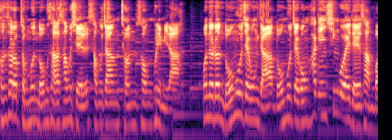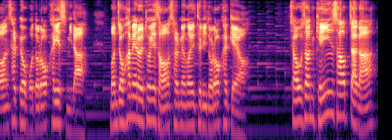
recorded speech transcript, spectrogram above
건설업 전문 노무사 사무실 사무장 전성훈입니다. 오늘은 노무 제공자 노무 제공 확인 신고에 대해서 한번 살펴보도록 하겠습니다. 먼저 화면을 통해서 설명을 드리도록 할게요. 자 우선 개인 사업자가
